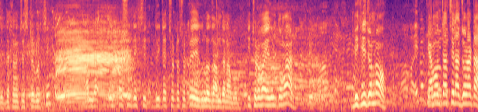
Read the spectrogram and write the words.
যে দেখানোর চেষ্টা করছি। আমরা এর পাশে দেখছি দুইটা ছোট ছোট, এগুলো দাম জানাব। কি ছোট ভাই এগুলো তোমার? বিক্রির জন্য? কেমন চাচ্ছিলা জোড়াটা?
